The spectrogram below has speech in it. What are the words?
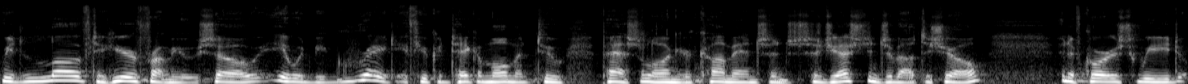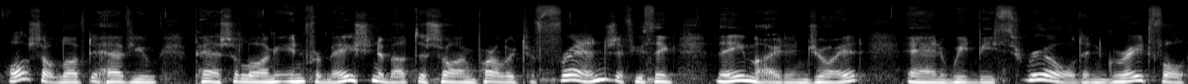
we'd love to hear from you. So it would be great if you could take a moment to pass along your comments and suggestions about the show. And of course, we'd also love to have you pass along information about the Song Parlor to friends if you think they might enjoy it. And we'd be thrilled and grateful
